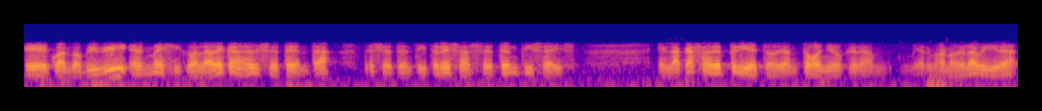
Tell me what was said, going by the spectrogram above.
eh, cuando viví en México en la década del 70, de 73 al 76, en la casa de Prieto, de Antonio, que era mi hermano de la vida,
